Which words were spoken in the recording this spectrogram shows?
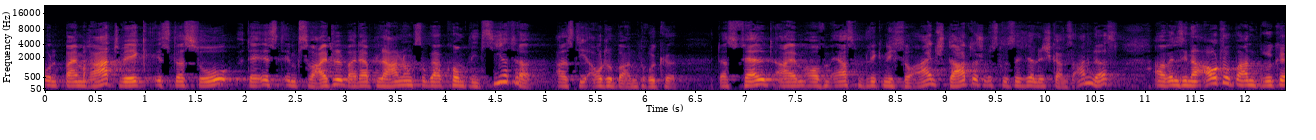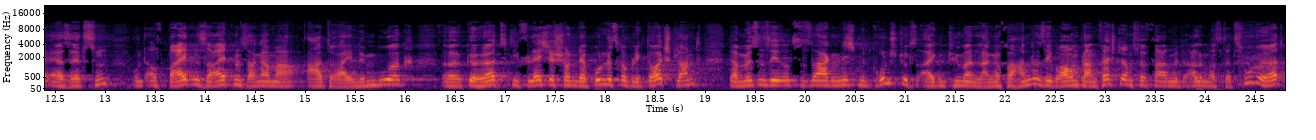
Und beim Radweg ist das so, der ist im Zweifel bei der Planung sogar komplizierter als die Autobahnbrücke. Das fällt einem auf den ersten Blick nicht so ein. Statisch ist es sicherlich ganz anders. Aber wenn Sie eine Autobahnbrücke ersetzen und auf beiden Seiten, sagen wir mal A3 Limburg, äh, gehört die Fläche schon der Bundesrepublik Deutschland, dann müssen Sie sozusagen nicht mit Grundstückseigentümern lange verhandeln. Sie brauchen Planfeststellungsverfahren mit allem, was dazugehört.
